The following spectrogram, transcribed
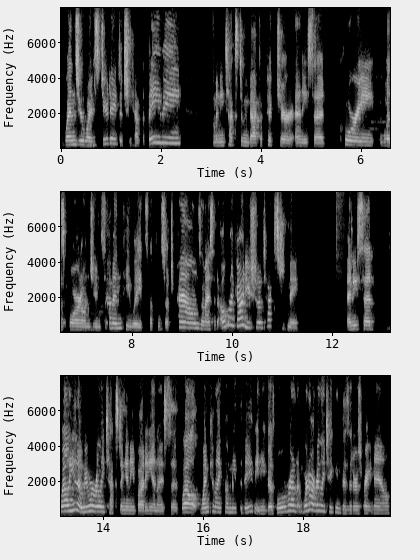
when's your wife's due date? Did she have the baby? And he texted me back a picture and he said, Corey was born on June 7th. He weighed such and such pounds. And I said, Oh my God, you should have texted me. And he said, Well, you know, we weren't really texting anybody. And I said, Well, when can I come meet the baby? And he goes, Well, we're not, we're not really taking visitors right now.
